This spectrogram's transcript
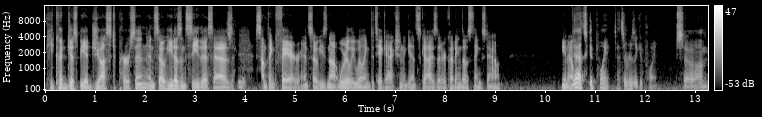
he could just be a just person, and so he doesn't see this as something fair, and so he's not really willing to take action against guys that are cutting those things down. You know, Yeah, that's a good point. That's a really good point. So, um,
